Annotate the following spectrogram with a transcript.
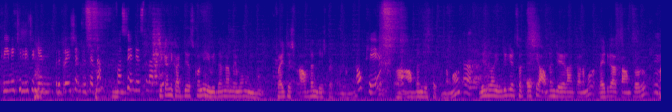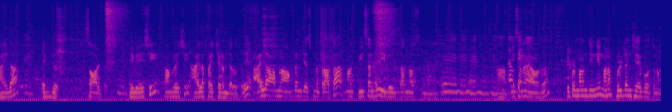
క్రీమీ చిల్లీ చికెన్ ప్రిపరేషన్ చూసేద్దాం ఫస్ట్ ఏం చేస్తున్నామండి చికెన్ ని కట్ చేసుకొని ఈ విధంగా మేము ఫ్రై చేసి హాఫ్ డన్ చేసి పెట్టుకున్నాము ఓకే హాఫ్ డన్ చేసి పెట్టుకున్నాము ఆ. దీనిలో ఇంగ్రీడియంట్స్ వచ్చేసి హాఫ్ డన్ చేయడానికి కారణము లైట్ గా కాన్ఫ్లోర్ మైదా ఎగ్ సాల్ట్. ఇవి వేసి కాన్ఫ్లోర్ వేసి ఆయిల్ ఫ్రై చేయడం జరుగుతుంది. ఆయిల్ మనం హాఫ్ డన్ చేసుకున్న తర్వాత మనకు పీస్ అనేది ఈ విధంగా వస్తుంది అన్నట్టు పీస్ అనేది అవదు ఇప్పుడు మనం దీన్ని మనం ఫుల్ డన్ చేయబోతున్నాం.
